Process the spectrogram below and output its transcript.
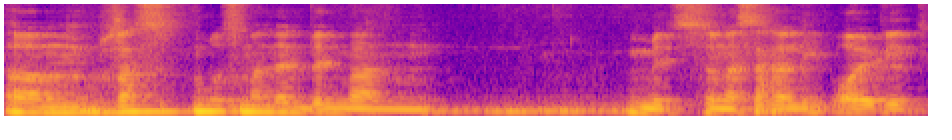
Ähm, was muss man denn, wenn man mit so einer Sache liebäugelt,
